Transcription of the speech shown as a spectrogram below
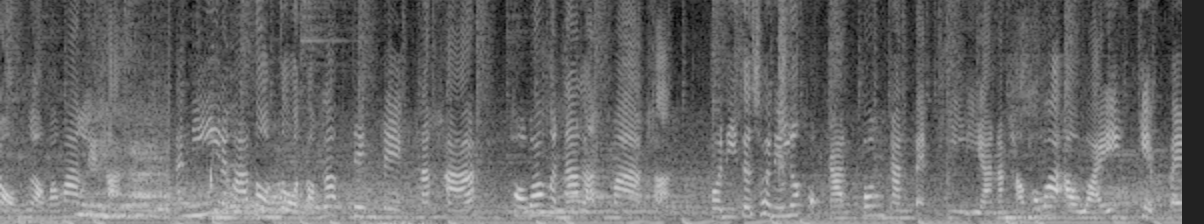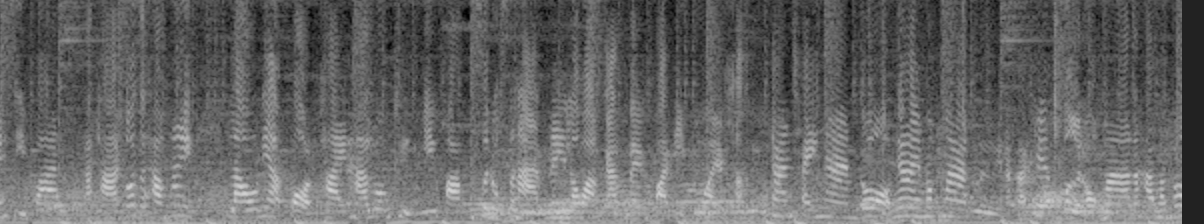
นอมเหงือกมากๆเลยค่ะ อันนี้นะคะตอบโจทย์สำหรับเด็กๆนะคะ เพราะว่ามันน่ารักมากค่ะตัวนี้จะช่วยในเรื่องของการป้องกันแบคทีเรียนะคะ เพราะว่าเอาไว้เก็บแปรงสีฟันนะคะ ก็จะทำให้ เราเนี่ยปลอดภัยนะคะ รวมถึงมีความสนุกสนานในระหว่างการแปรงฟันอีกด้วยค่ะ การใช้งานก็ง่ายมากๆเลยนะคะ แค่เปิดออกมานะคะ แล้วก็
